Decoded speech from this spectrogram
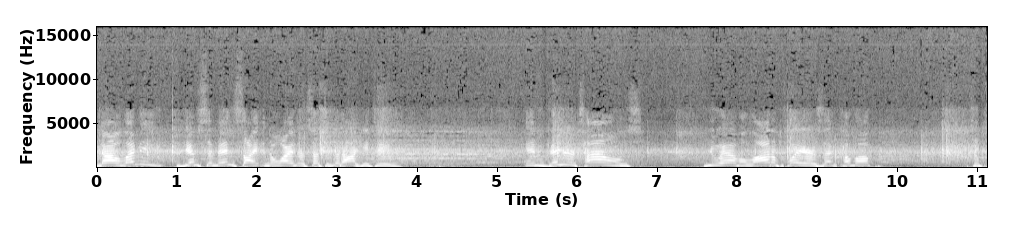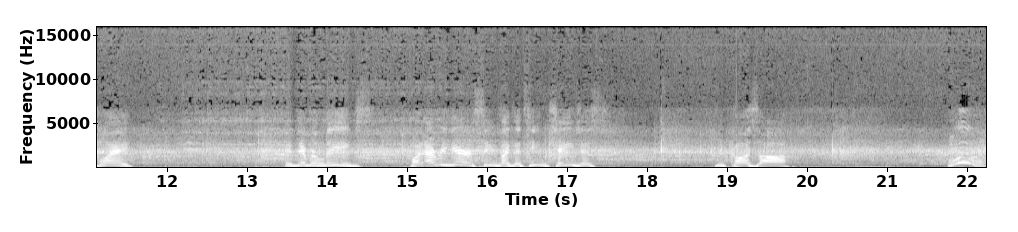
Now, let me give some insight into why they're such a good hockey team. In bigger towns, you have a lot of players that come up to play in different leagues. But every year it seems like the team changes because, uh, ooh,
